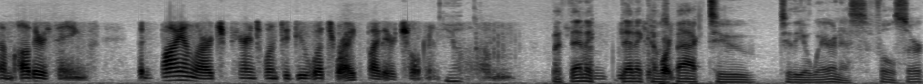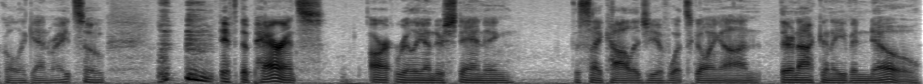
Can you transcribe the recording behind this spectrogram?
some other things. But by and large, parents want to do what's right by their children. Yeah. Um, But then it then it comes support them. back to to the awareness full circle again, right? So if the parents aren't really understanding the psychology of what's going on, they're not going to even know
